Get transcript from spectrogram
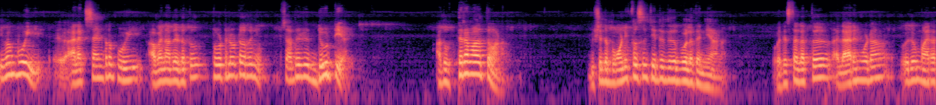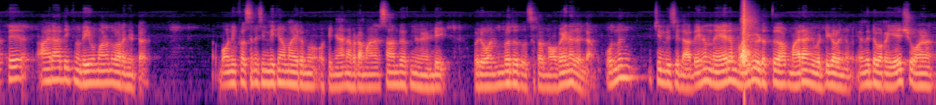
ഇവൻ പോയി. അലക്സാണ്ടർ പോയി. അവൻ അതെടുത്ത് തോട്ടിലോട്ട് എറിഞ്ഞു. പക്ഷെ അതൊരു ഡ്യൂട്ടിയാണ് അത് ഉത്തരവാദിത്വമാണ്. വിശുദ്ധ ബോണിഫസ് ചെയ്തത് ഇതുപോലെ തന്നെയാണ്. ഒരു സ്ഥലത്ത് എല്ലാവരും കൂടെ ഒരു മരത്തെ ആരാധിക്കുന്നു ദൈവമാണെന്ന് പറഞ്ഞിട്ട്. ബോണിഫസിനെ ചിന്തിക്കാമായിരുന്നു. ഓക്കെ ഞാൻ അവിടെ മനസാന്തരത്തിന് വേണ്ടി ഒരു ഒൻപത് ദിവസത്തെ നൊവേന ചൊല്ലാം ഒന്നും ചിന്തിച്ചില്ല. അദ്ദേഹം നേരെ മഴ എടുത്ത് ആ മരം അങ്ങ് വെട്ടിക്കളഞ്ഞു. എന്നിട്ട് പറഞ്ഞു യേശുവാണ്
